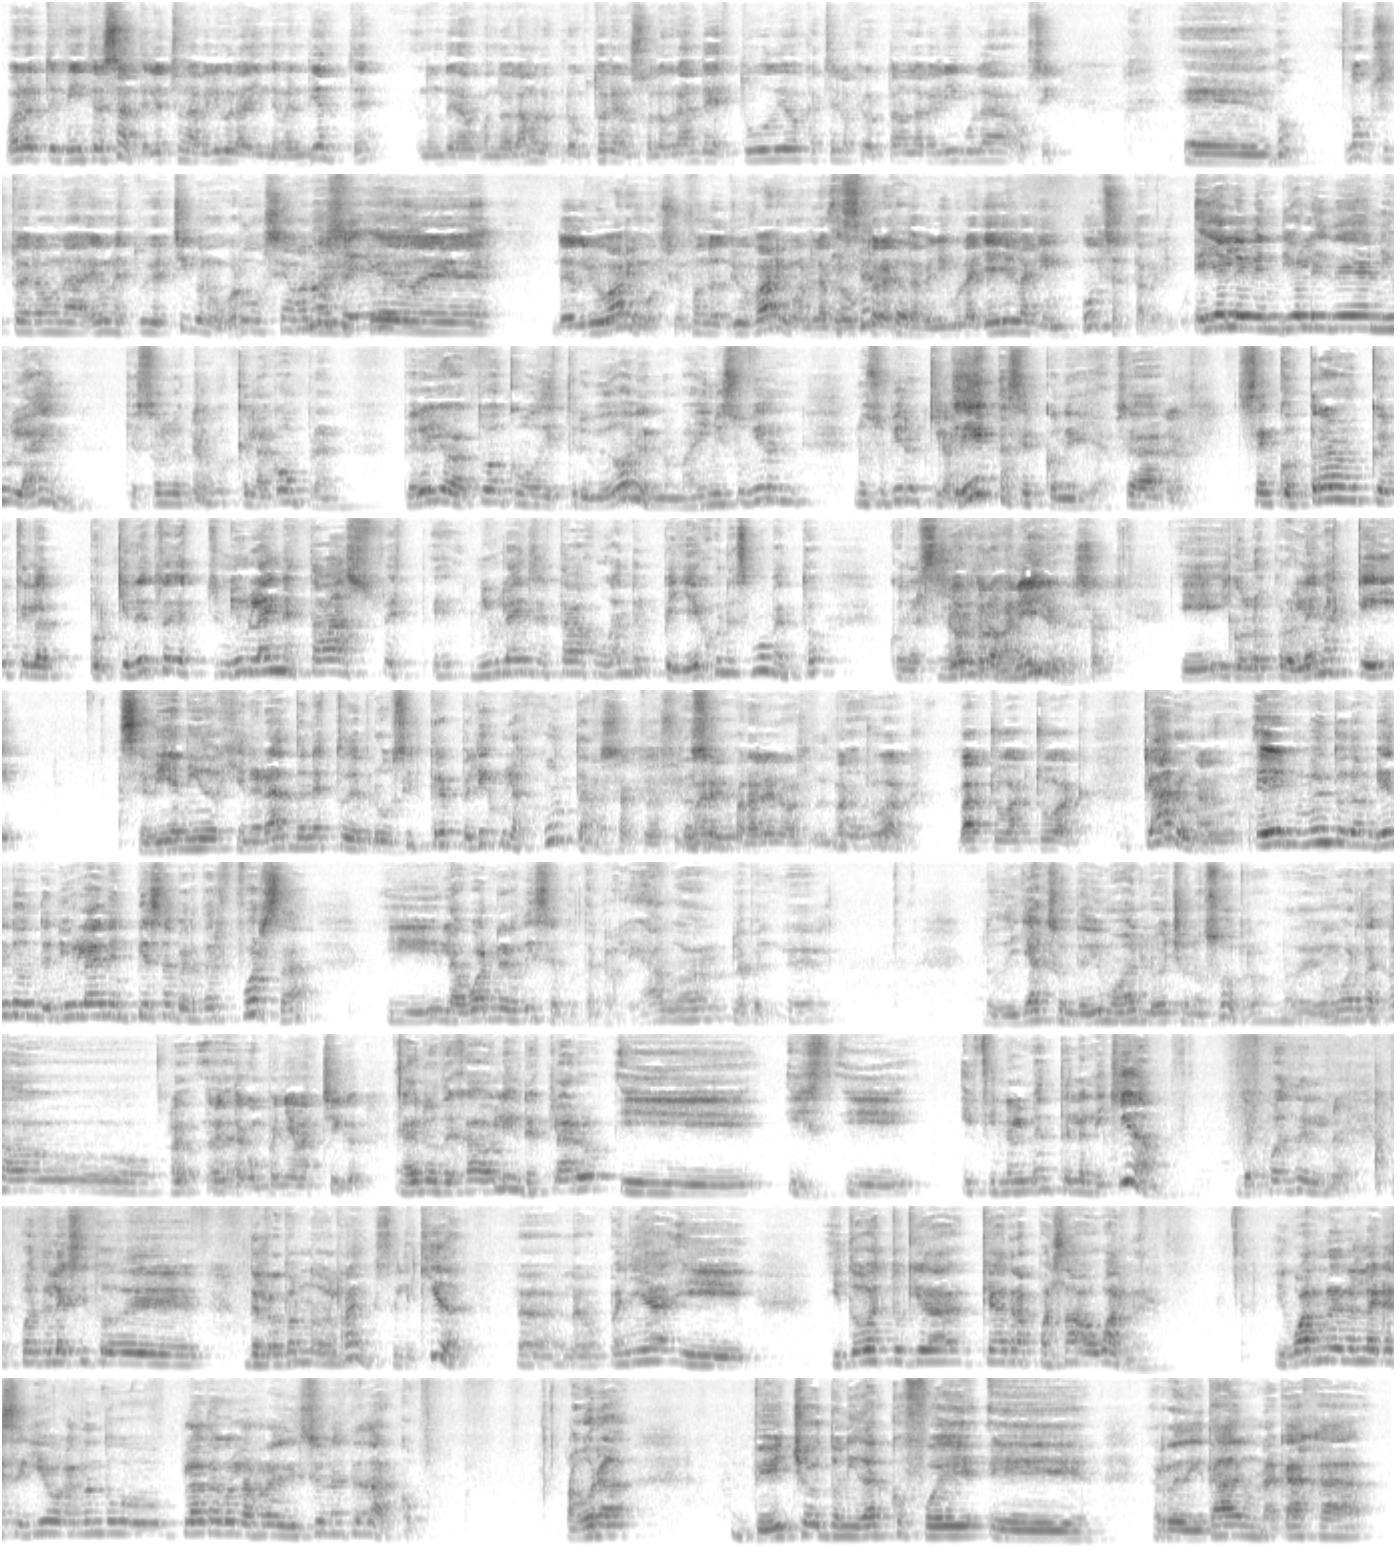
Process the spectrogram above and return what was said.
bueno, esto es bien interesante. El hecho de una película independiente, en donde cuando hablamos de los productores no son los grandes estudios, ¿cachai? Los que cortaron la película, o sí. Eh, no, No, pues esto era una, es un estudio chico, no me acuerdo cómo se llama, No, pero el estudio eh, de, eh. de Drew Barrymore. Si en el fondo Drew Barrymore es la productora de esta película y ella es la que impulsa esta película. ella le vendió la idea a New Line, que son los tipos que la compran, pero ellos actúan como distribuidores nomás y ni supieron, no supieron qué cresta hacer con ella. O sea, se encontraron con que la porque esto- New Line estaba eh, New Line se estaba jugando el pellejo en ese momento con el Señor, de los Anillos, exacto. y, y con los problemas que se habían ido generando en esto de producir tres películas juntas. Exacto, de filmar Entonces, en paralelo el back to back. Back to back to back. Claro, es el momento también donde New Line empieza a perder fuerza y la Warner dice, puta, en realidad, weón, la el- lo de Jackson debimos haberlo hecho nosotros, no debimos haber dejado... A a esta compañía más chica. haberlos dejado libres, claro, y, y, y, y finalmente la liquidan. Después del, después del éxito de, del retorno del Rey, se liquida. La, la compañía, y, y todo esto queda, queda traspasado a Warner. Y Warner es la que seguía ganando plata con las reediciones de Darko. Ahora, de hecho, Donnie Darko fue eh, reeditada en una caja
